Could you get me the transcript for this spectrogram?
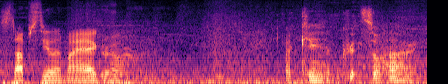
Stop stealing my aggro. I can't crit so hard.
